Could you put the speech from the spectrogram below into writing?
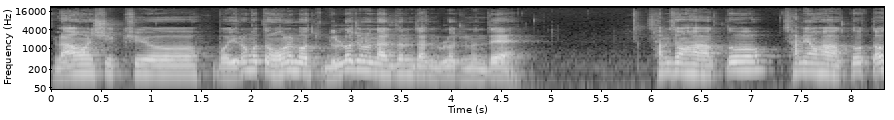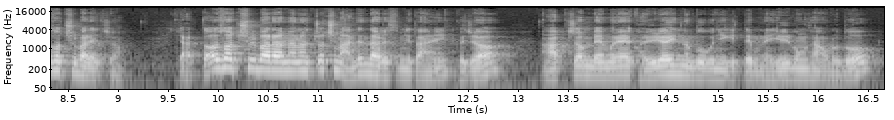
라온 CQ 뭐 이런 것도 오늘 뭐 눌러주는 날들은 다 눌러주는데 삼성화학도 삼형화학도 떠서 출발했죠. 자 떠서 출발하면은 쫓으면 안 된다 그랬습니다. 그죠? 앞전 매물에 걸려 있는 부분이기 때문에 일봉상으로도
